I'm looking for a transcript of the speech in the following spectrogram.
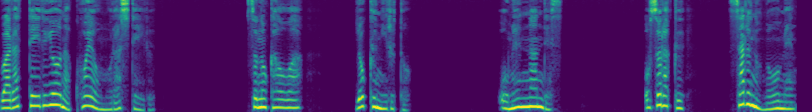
笑っているような声を漏らしている。その顔は、よく見ると、お面なんです。おそらく、猿の能面。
